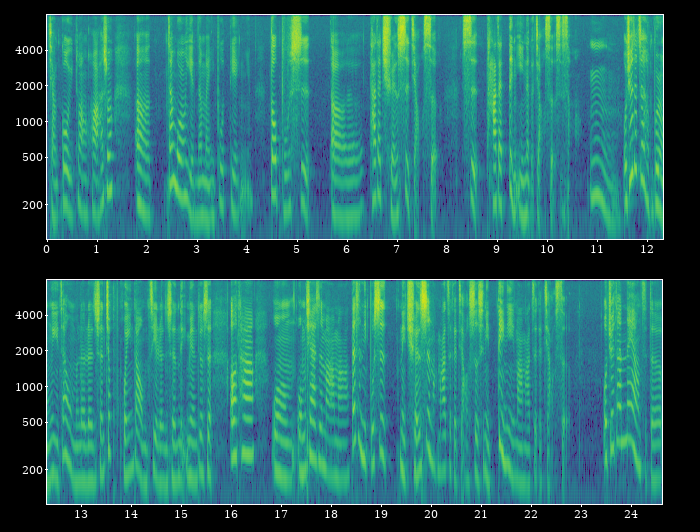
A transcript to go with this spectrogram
讲过一段话，他说：“呃，张国荣演的每一部电影都不是呃他在诠释角色，是他在定义那个角色是什么。”嗯，我觉得这很不容易，在我们的人生就回应到我们自己人生里面，就是哦，他我我们现在是妈妈，但是你不是。你诠释妈妈这个角色，是你定义妈妈这个角色。我觉得那样子的，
